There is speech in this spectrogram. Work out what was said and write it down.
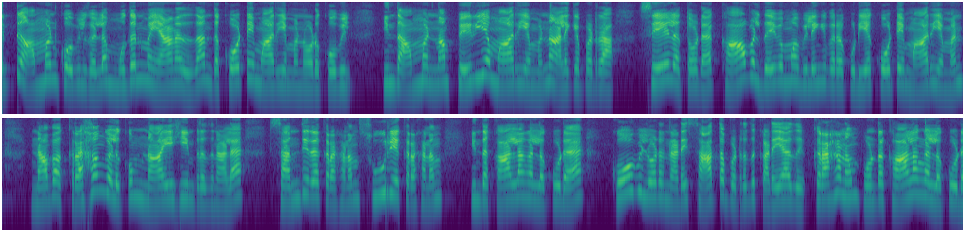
எட்டு அம்மன் கோவில்களில் முதன்மையானது தான் இந்த கோட்டை மாரியம்மனோட கோவில். இந்த அம்மன் தான் பெரிய மாரியம்மன் அழைக்கப்படுறா. சேலத்தோட காவல் தெய்வமாக விளங்கி வரக்கூடிய கோட்டை மாரியம்மன் நவ கிரகங்களுக்கும் நாயகின்றதுனால சந்திர கிரகணம் சூரிய கிரகணம் இந்த காலங்களில் கூட கோவிலோட நடை சாத்தப்படுறது கிடையாது. கிரகணம் போன்ற காலங்களில் கூட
